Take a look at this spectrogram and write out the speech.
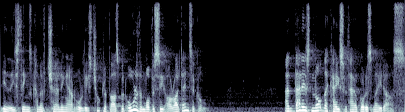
you know, these things kind of churning out all these chocolate bars, but all of them obviously are identical. And that is not the case with how God has made us.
